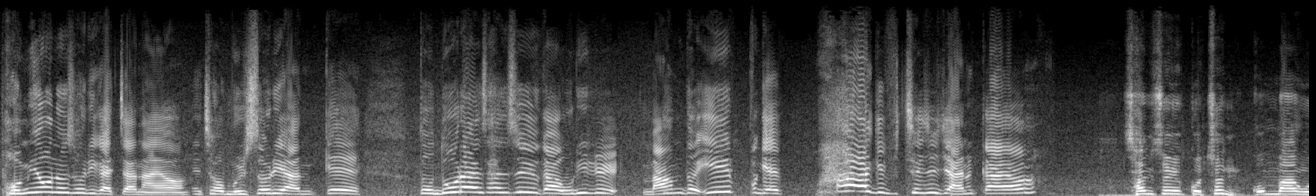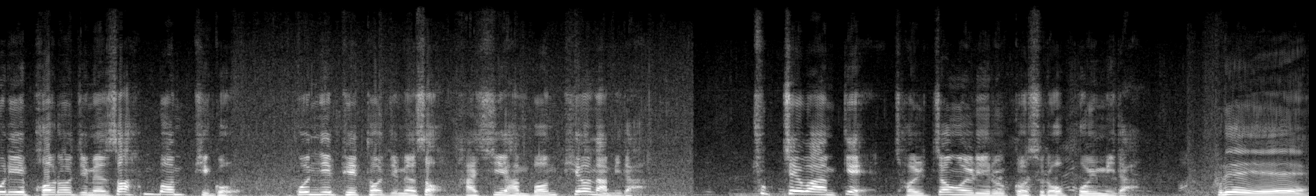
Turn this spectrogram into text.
봄이 오는 소리 같잖아요. 저 물소리와 함께 또 노란 산수유가 우리를 마음도 예쁘게 환하게 비춰주지 않을까요? 산수유꽃은 꽃망울이 벌어지면서 한 번 피고 꽃잎이 터지면서 다시 한 번 피어납니다. 축제와 함께 절정을 이룰 것으로 보입니다. 구례에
